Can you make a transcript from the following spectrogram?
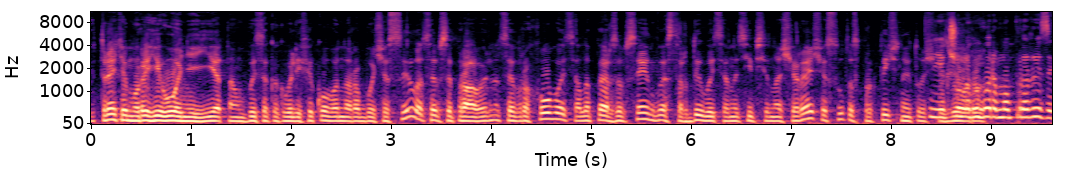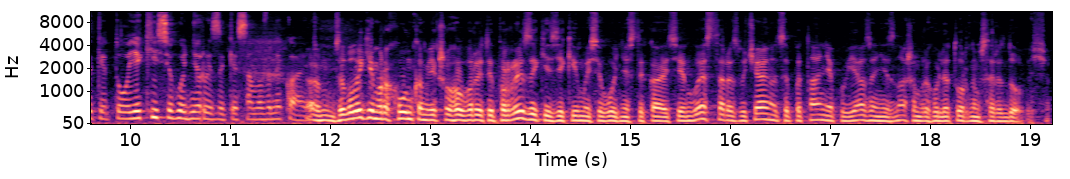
в третьому регіоні є там висококваліфікована робоча сила. Це все правильно, це враховується, але перш за все інвестор дивиться на ці всі наші речі суто з практичної точки Якщо ми говоримо про ризики, то які сьогодні ризики саме виникають? Ем, За великим рахунком, якщо говорити про ризики, з якими сьогодні стикаються інвестори, звичайно, це питання пов'язані з нашим регуляторним середовищем.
